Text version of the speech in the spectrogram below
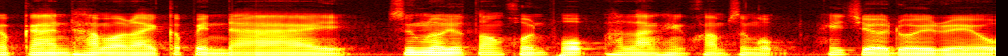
กับการทำอะไรก็เป็นได้ ซึ่งเราจะต้องค้นพบพลังแห่งความสงบให้เจอโดยเร็ว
